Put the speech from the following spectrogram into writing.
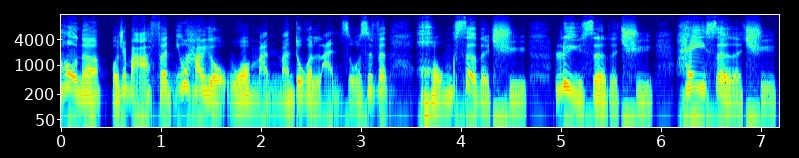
后呢，我就把它分，因为它有我蛮蛮多个篮子，我是分红色的区、绿色的区、黑色的区。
